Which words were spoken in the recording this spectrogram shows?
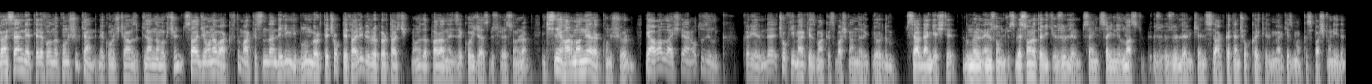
Ben seninle telefonla konuşurken ne konuşacağımızı planlamak için sadece ona vakıftım. Arkasından dediğim gibi Bloomberg'te çok detaylı bir röportaj çıktı. Onu da para analize koyacağız bir süre sonra. İkisini harmanlayarak konuşuyorum. Ya vallahi işte yani 30 yıllık kariyerimde çok iyi Merkez Bankası başkanları gördüm. Serden geçti. Bunların en sonuncusu. Ve sonra tabii ki özür dilerim Sayın, Sayın Yılmaz. Öz, özür dilerim kendisi de hakikaten çok kaliteli bir Merkez Bankası başkanıydı.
